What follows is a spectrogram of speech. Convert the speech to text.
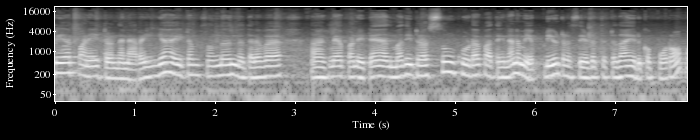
கிளியர் பண்ணிகிட்டு இருந்தேன். நிறைய ஐட்டம்ஸ் வந்து இந்த தடவை கிளியர் பண்ணிட்டேன். அது மாதிரி ட்ரெஸ்ஸும் கூட பார்த்திங்கன்னா நம்ம எப்படியும் ட்ரெஸ் எடுத்துகிட்டு தான் இருக்க போகிறோம்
